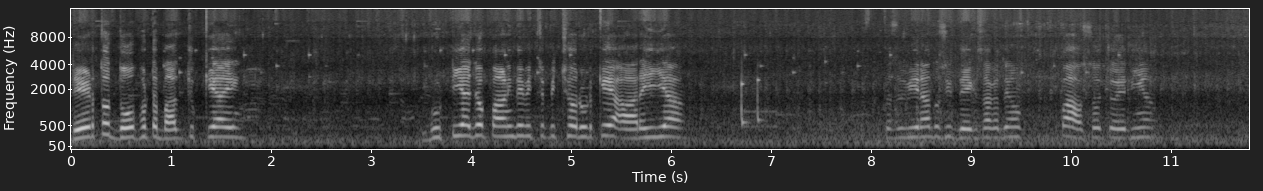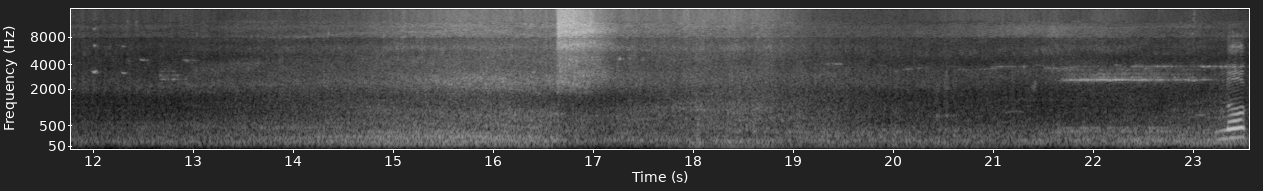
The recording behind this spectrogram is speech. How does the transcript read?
ਡੇਢ ਤੋਂ 2 ਫੁੱਟ ਵੱਧ ਚੁੱਕਿਆ ਏ। ਬੂਟੀ ਆ ਜੋ ਪਾਣੀ ਦੇ ਵਿੱਚ ਪਿੱਛੋਂ ਰੁੜ ਕੇ ਆ ਰਹੀ ਆ। ਤਸਵੀਰਾਂ ਤੁਸੀਂ ਦੇਖ ਸਕਦੇ ਹੋ ਭਾਵਸੋ ਚੋਏ ਦੀਆਂ ਲੋਕ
